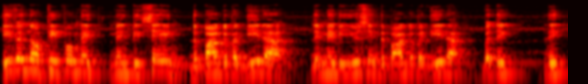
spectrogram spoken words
even though people may, may be saying the Bhagavad Gita, they may be using the Bhagavad Gita, but they, they,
